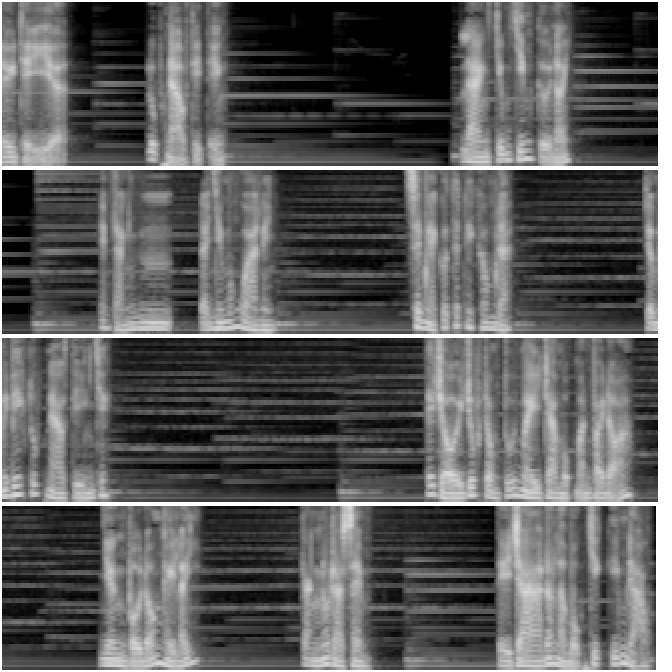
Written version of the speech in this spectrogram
Thế thì ờ, Lúc nào thì tiện. Lan chúng chiếm cười nói, Em tặng đại nhân món quà này. Xem ngài có thích hay không đã. Rồi mới biết lúc nào tiện chứ. Thế rồi rút trong túi mây ra một mảnh vải đỏ. Nhân vội đón ngay lấy, Căng nó ra xem. Thì ra đó là một chiếc yếm đạo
